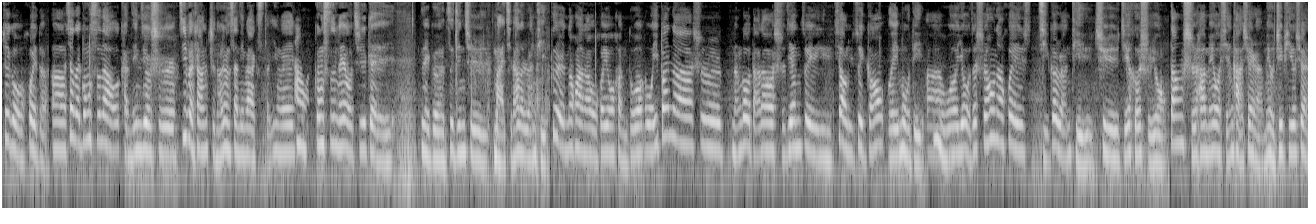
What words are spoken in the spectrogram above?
这个我会的。呃，像在公司呢，我肯定就是基本上只能用 3D Max 的，因为公司没有去给那个资金去买其他的软体。个人的话呢，我会用很多。我一般呢是能够达到时间最效率最高为目的啊。呃嗯、我有的时候呢会几个软体去结合使用。当时还没有显卡渲染，没有 G。P U 渲染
